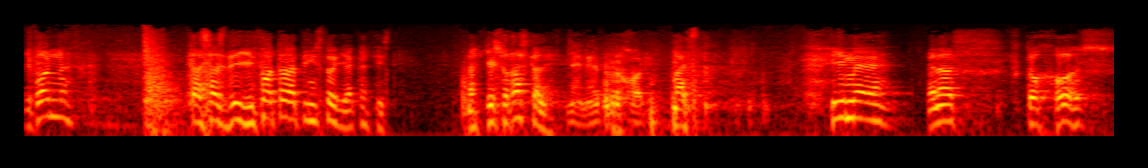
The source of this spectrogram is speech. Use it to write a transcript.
Λοιπόν, θα σας διηγηθώ τώρα την ιστορία. Καθίστε. Να αρχίσω, δάσκαλε. Ναι, ναι, προχώρη. Μάλιστα. Είμαι ένας φτωχός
